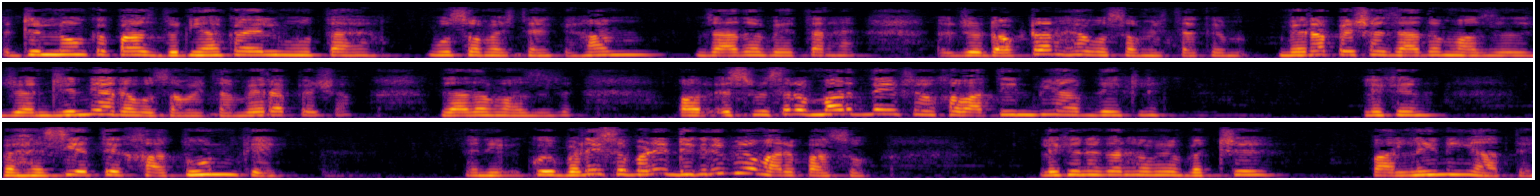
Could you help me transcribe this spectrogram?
جن لوگوں کے پاس دنیا کا علم ہوتا ہے، وہ سمجھتے ہیں کہ ہم زیادہ بہتر ہیں۔ جو ڈاکٹر ہے، وہ سمجھتا ہے کہ میرا پیشہ زیادہ معذر جو انجینئر ہے، وہ سمجھتا ہے میرا پیشہ زیادہ معذر ہے۔ اور اس میں صرف مرد نہیں خواتین بھی آپ دیکھ لیں۔ لیکن بحثیت خاتون کے یعنی کوئی بڑی سے بڑی ڈگری بھی ہمارے پاس ہو، لیکن اگر ہمیں بچے پالنے ہی نہیں آتے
